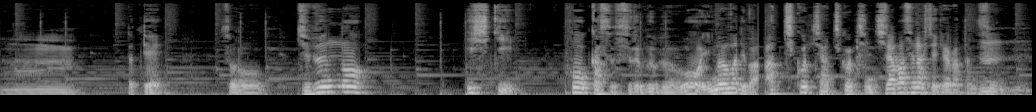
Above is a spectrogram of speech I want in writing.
うん。だって、その、自分の意識、フォーカスする部分を今まではあっちこっちあっちこっちに散らばせなくちゃいけなかったんですよ。うん。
